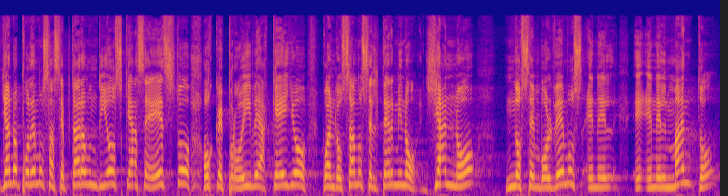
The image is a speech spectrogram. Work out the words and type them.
ya no podemos aceptar a un Dios que hace esto o que prohíbe aquello. Cuando usamos el término ya no, nos envolvemos en el, en el manto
